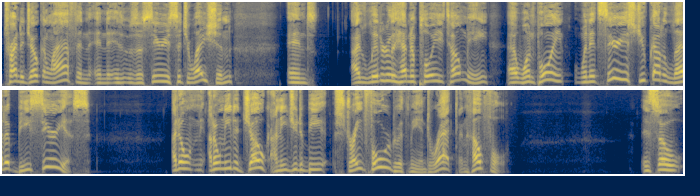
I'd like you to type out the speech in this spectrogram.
trying to joke and laugh, and, and it was a serious situation. And I literally had an employee tell me at one point, when it's serious, you've got to let it be serious. I don't I don't need a joke. I need you to be straightforward with me and direct and helpful. And so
